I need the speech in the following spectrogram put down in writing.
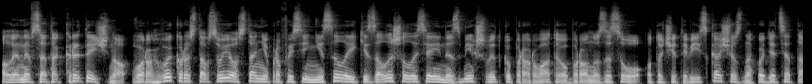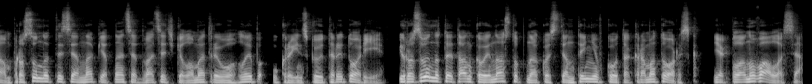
Але не все так критично. Ворог використав свої останні професійні сили, які залишилися, і не зміг швидко прорвати оборону ЗСУ, оточити війська, що знаходяться там, просунутися на 15-20 кілометрів у глиб української території, і розвинути танковий наступ на Костянтинівку та Краматорськ, як планувалося.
